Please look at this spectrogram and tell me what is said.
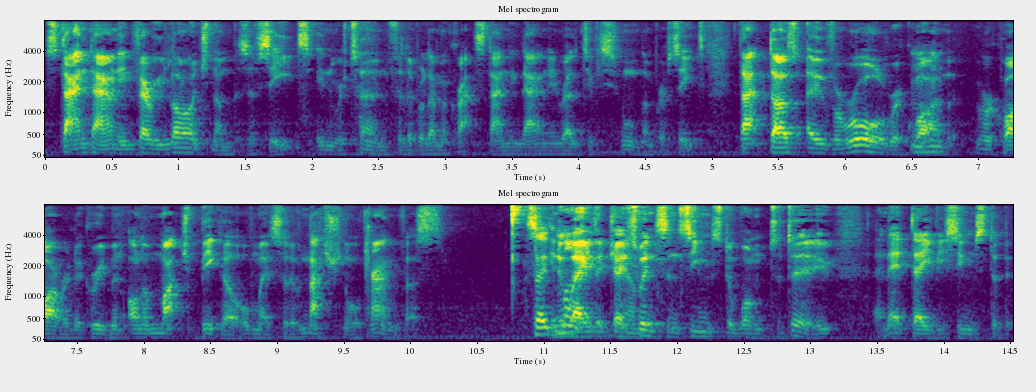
stand down in very large numbers of seats in return for Liberal Democrats standing down in a relatively small number of seats. That does overall require, require an agreement on a much bigger, almost sort of national canvas So in a way that Jo yeah. Swinson seems to want to do, and Ed Davey seems to be,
